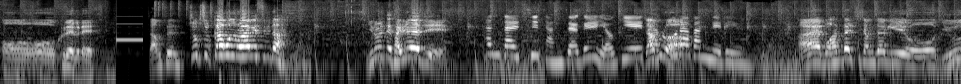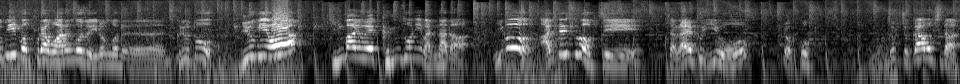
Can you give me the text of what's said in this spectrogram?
어어 그래 그래 자 아무튼 쭉쭉 까보도록 하겠습니다 이럴 때 달려야지 한 달치 장작을 여기에 다. 꼬라박 내리음. 아뭐 한 달치 장작이에요 뉴비 버프라고 하는 거죠 이런 거는 그리고 또 뉴비와 김마요의 금손이 만나다. 이거 안 될 수가 없지. 자 랄프 2호 필요 없고. 쭉쭉 까봅시다.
